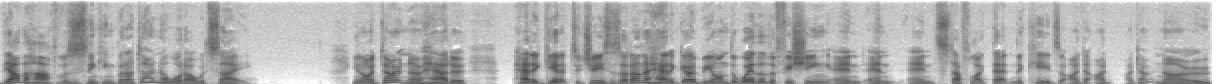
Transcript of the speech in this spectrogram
the other half of us is thinking, but I don't know what I would say. You know, I don't know how to how to get it to Jesus. I don't know how to go beyond the weather, the fishing, and and and stuff like that, and the kids. I don't, I, I don't know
